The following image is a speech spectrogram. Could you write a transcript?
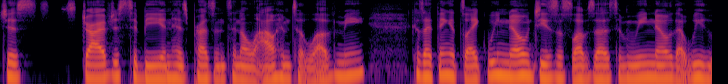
just strive just to be in his presence and allow him to love me because I think it's like we know Jesus loves us and we know that we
